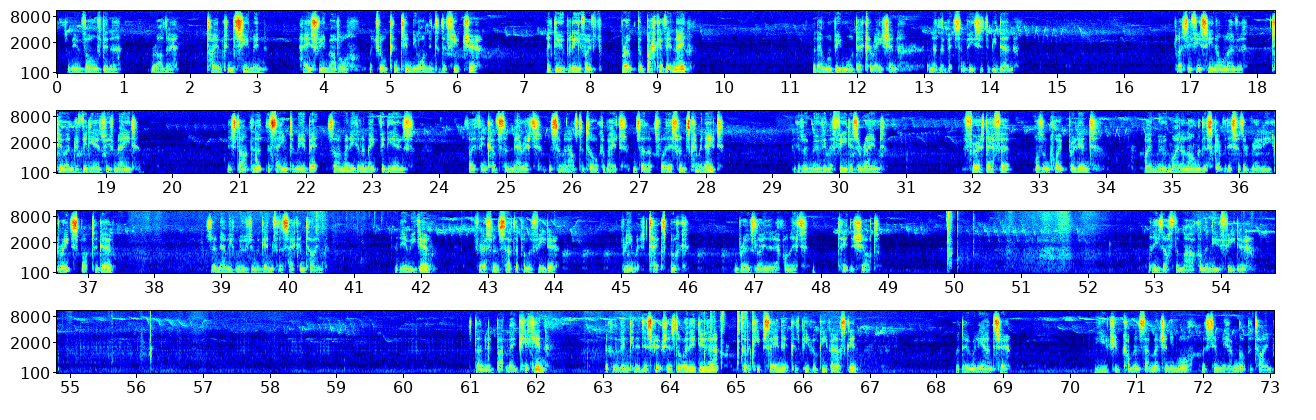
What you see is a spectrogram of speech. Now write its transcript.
So I'm involved in a rather time consuming house remodel which will continue on into the future. I do believe I've broke the back of it now, but there will be more decoration and other bits and pieces to be done. Plus, if you've seen all over 200 videos we've made, they start to look the same to me a bit. So I'm only going to make videos that I think have some merit with someone else to talk about. And so that's why this one's coming out because we're moving the feeders around. The first effort wasn't quite brilliant. I moved mine along and discovered this was a really great spot to go. So now we've moved them again for the second time. And here we go. First one sat up on the feeder. Pretty much textbook. And Bro's lining up on it. Take the shot. And he's off the mark on the new feeder. Standard back leg kick in. Look at the link in the description as to why they do that. Got to keep saying it because people keep asking. I don't really answer YouTube comments that much anymore. I simply haven't got the time.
